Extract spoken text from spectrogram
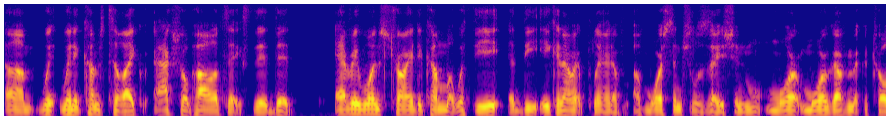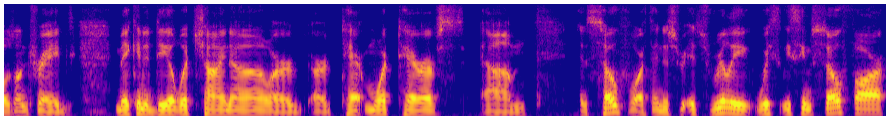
um, when, when it comes to like actual politics that that everyone's trying to come up with the the economic plan of, of more centralization, more more government controls on trade, making a deal with China or or ter- more tariffs um, and so forth. And it's it's really we, we seem so far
